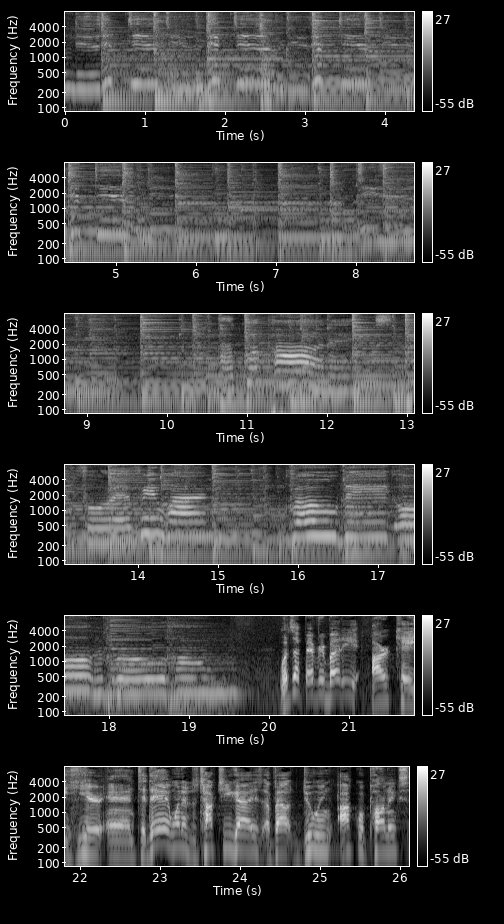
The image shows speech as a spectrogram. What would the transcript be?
Aquaponics What's up, everybody? RK here, and today I wanted to talk to you guys about doing aquaponics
